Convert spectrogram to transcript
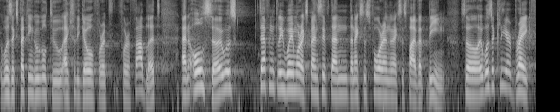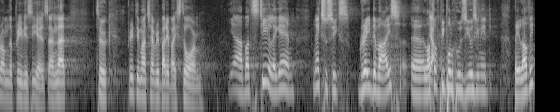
was expecting Google to actually go for a, for a phablet. And also, it was definitely way more expensive than the Nexus 4 and the Nexus 5 have been. So it was a clear break from the previous years, and that took pretty much everybody by storm. Yeah, but still, again, Nexus 6, great device. Uh, a lot Yeah. of people who's using it, they love it.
